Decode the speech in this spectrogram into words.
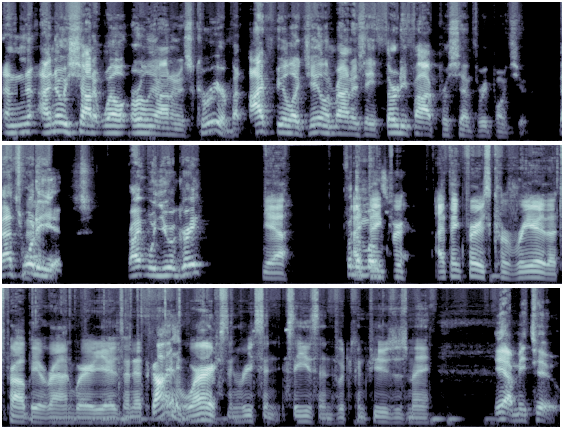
and I know he shot it well early on in his career, but I feel like Jaylen Brown is a 35% three point shooter. That's what he is, right? Would you agree? Yeah. For the I think most, for I think for his career that's probably around where he is. And it's gotten worse in recent seasons, which confuses me. yeah, me too.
